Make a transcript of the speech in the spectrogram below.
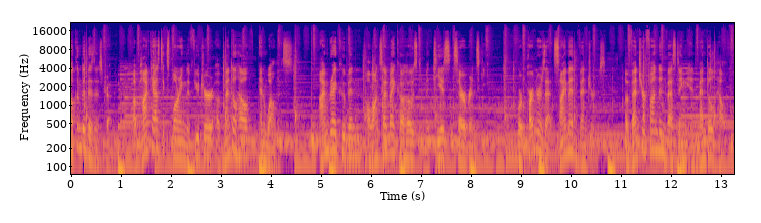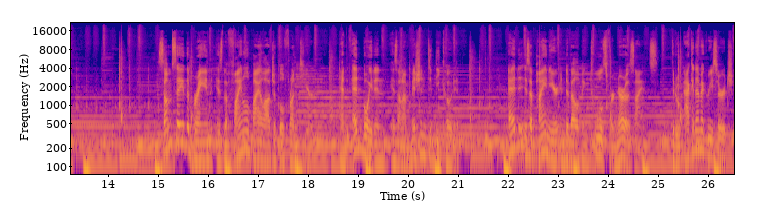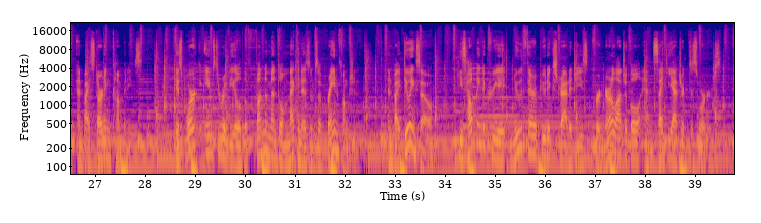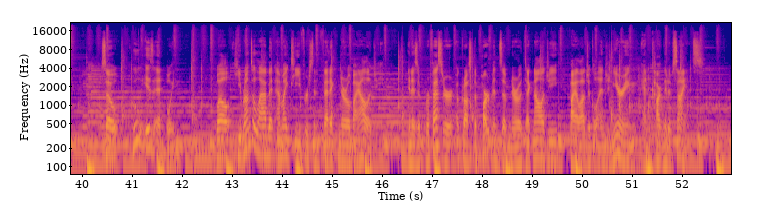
Welcome to Business Trip, a podcast exploring the future of mental health and wellness. I'm Greg Kubin, alongside my co host, Matias Serebrinsky. We're partners at PsyMed Ventures, a venture fund investing in mental health. Some say the brain is the final biological frontier, and Ed Boyden is on a mission to decode it. Ed is a pioneer in developing tools for neuroscience through academic research and by starting companies. His work aims to reveal the fundamental mechanisms of brain function, and by doing so, he's helping to create new therapeutic strategies for neurological and psychiatric disorders. So, who is Ed Boyden? Well, he runs a lab at MIT for synthetic neurobiology and is a professor across departments of neurotechnology, biological engineering, and cognitive science.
